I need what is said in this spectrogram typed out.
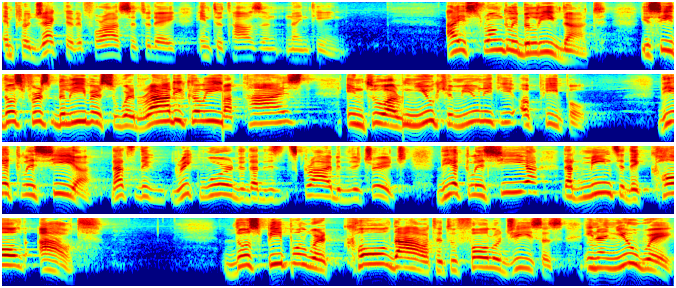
and projected for us today in 2019. I strongly believe that. You see, those first believers were radically baptized into a new community of people. The ecclesia, that's the Greek word that describes the church. The ecclesia, that means they called out. Those people were called out to follow Jesus in a new way.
